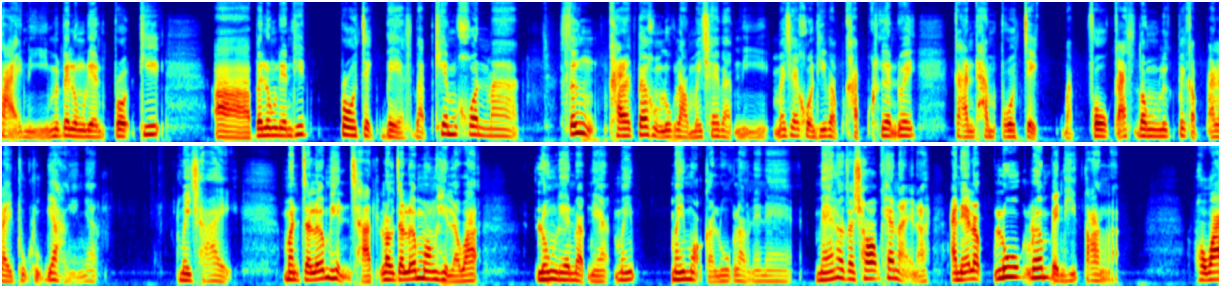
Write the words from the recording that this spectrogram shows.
สายนี้ มันเป็นโรงเรียนโปรที่อ่าเป็นโรงเรียนที่ project-based แบบเข้มข้นมาก ซึ่ง character ของลูกเราไม่ใช่แบบนี้ ไม่ใช่คนที่แบบขับเคลื่อนด้วยการทำ project แบบโฟกัสลงลึกไปกับอะไรทุก ๆ อย่างอย่างเงี้ย ไม่ใช่ มันจะเริ่มเห็นชัด เราจะเริ่มมองเห็นแล้วว่า โรงเรียนแบบเนี้ยไม่ไม่เหมาะกับลูกเราแน่ๆแม้เราจะชอบแค่ไหนนะอันนี้เราลูกเริ่มเป็นที่ตั้งละเพราะว่า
